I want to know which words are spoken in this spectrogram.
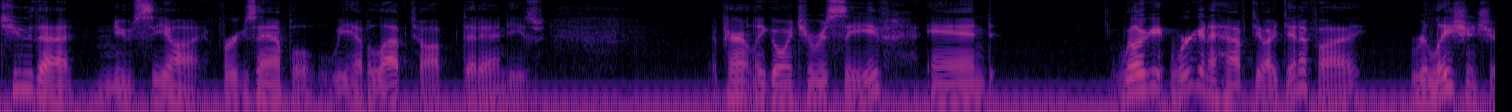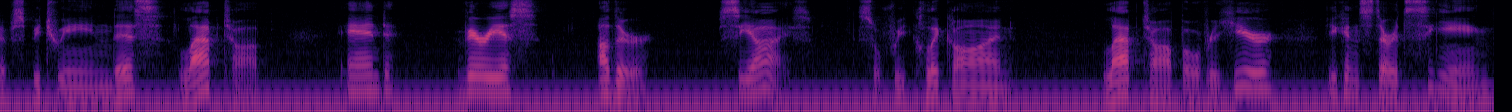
to that new CI. For example, we have a laptop that Andy's apparently going to receive, and we're, we're going to have to identify relationships between this laptop and various other CIs. So if we click on laptop over here, you can start seeing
